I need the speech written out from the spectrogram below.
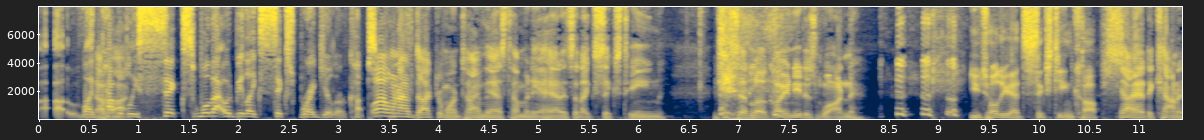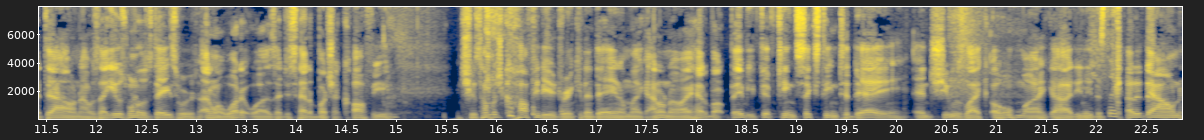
uh, like A lot. probably six. Well, that would be like six regular cups. of Well, when I was doctor one time, they asked how many I had. I said like 16. And she said, look, all you need is one. You told her you had 16 cups. Yeah, I had to count it down. I was like, it was one of those days where I don't know what it was. I just had a bunch of coffee. And she was, how much coffee do you drink in a day? And I'm like, I don't know. I had about maybe 15, 16 today. And she was like, oh my God, you need to cut it down.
